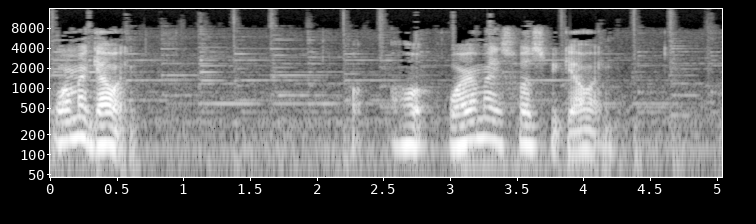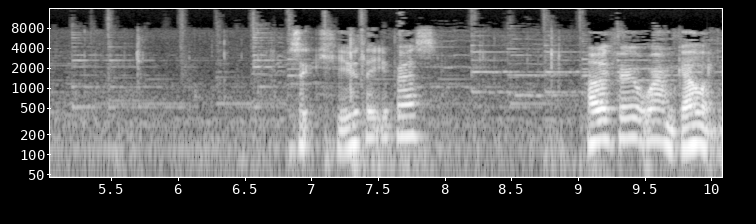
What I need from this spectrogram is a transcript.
Where am I going? Where am I supposed to be going? Is it Q that you press? How do I figure out where I'm going?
